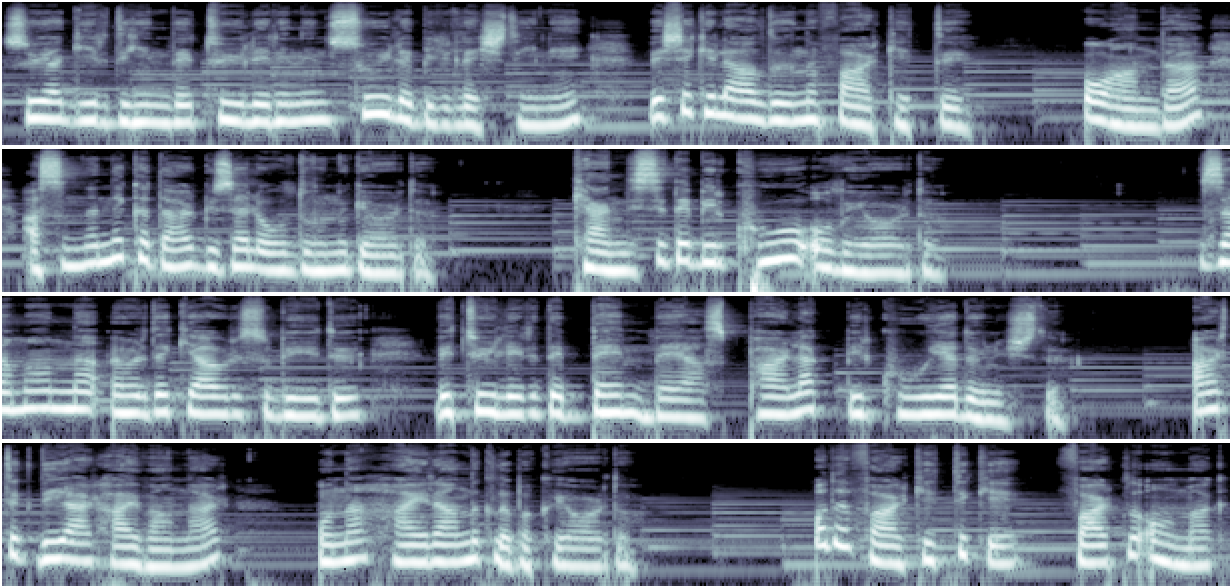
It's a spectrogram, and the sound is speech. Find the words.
suya girdiğinde tüylerinin suyla birleştiğini ve şekil aldığını fark etti. O anda aslında ne kadar güzel olduğunu gördü. Kendisi de bir kuğu oluyordu. Zamanla ördek yavrusu büyüdü ve tüyleri de bembeyaz parlak bir kuğuya dönüştü. Artık diğer hayvanlar ona hayranlıkla bakıyordu. O da fark etti ki farklı olmak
